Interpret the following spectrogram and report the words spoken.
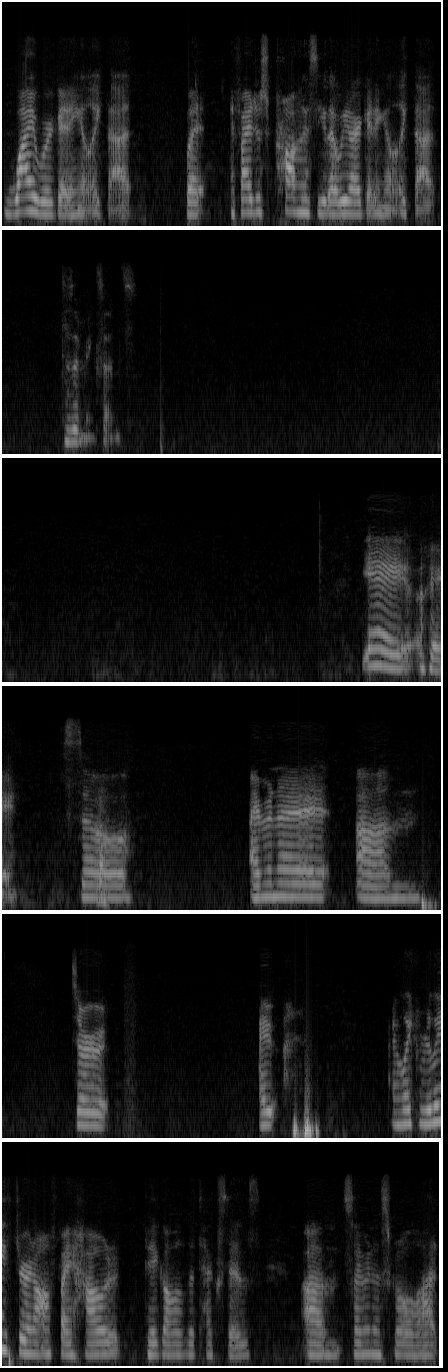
why we're getting it like that, but if I just promise you that we are getting it like that, does it make sense? Yay. Okay. So oh. I'm gonna um so I I'm like really thrown off by how big all of the text is. Um, so I'm going to scroll a lot.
